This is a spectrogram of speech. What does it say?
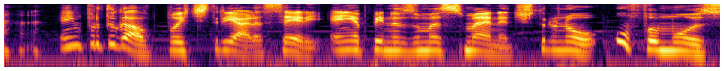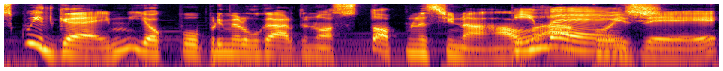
em Portugal, depois de estrear a série em apenas uma semana, destronou o famoso Squid Game e ocupou o primeiro lugar do nosso top nacional. Pimbas. Ah, pois é.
